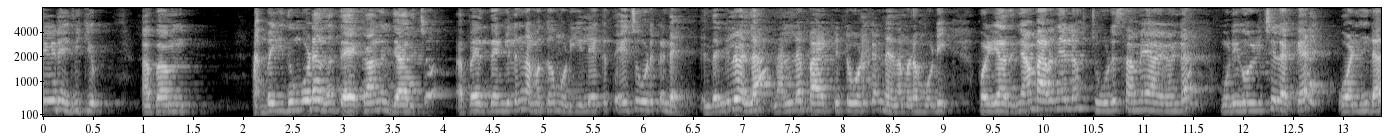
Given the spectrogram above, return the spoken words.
ഇവിടെ ഇരിക്കും. അപ്പം അപ്പൊ ഇതും കൂടെ ഒന്ന് തേക്കാന്ന് വിചാരിച്ചു. അപ്പൊ എന്തെങ്കിലും നമുക്ക് മുടിയിലേക്ക് തേച്ച് കൊടുക്കണ്ടേ? എന്തെങ്കിലും അല്ല നല്ല പാക്കിട്ട് കൊടുക്കണ്ടേ നമ്മുടെ മുടി? പൊഴിയാതെ. ഞാൻ പറഞ്ഞല്ലോ ചൂട് സമയമായതുകൊണ്ട് മുടി കൊഴിച്ചിലൊക്കെ ഉണ്ട്.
